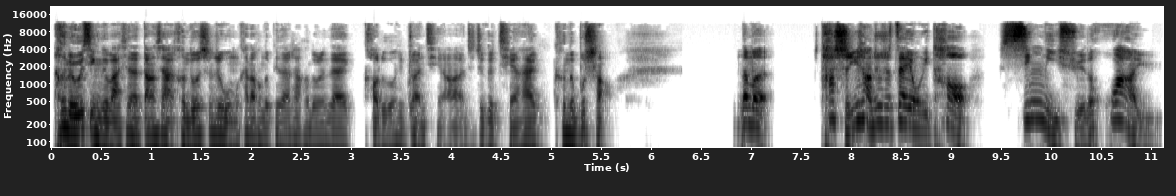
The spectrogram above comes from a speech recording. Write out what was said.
很流行，对吧？现在当下很多，甚至我们看到很多平台上很多人在靠这个东西赚钱啊，这个钱还坑的不少。那么，他实际上就是在用一套心理学的话语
